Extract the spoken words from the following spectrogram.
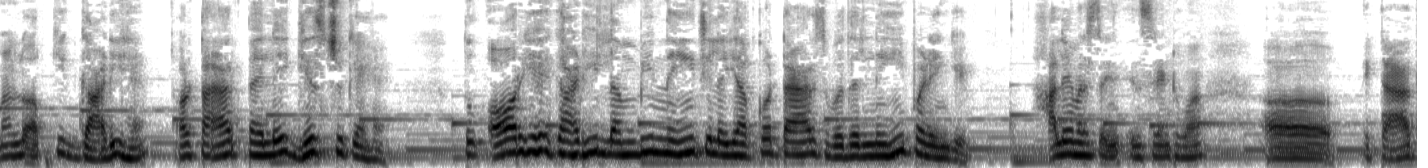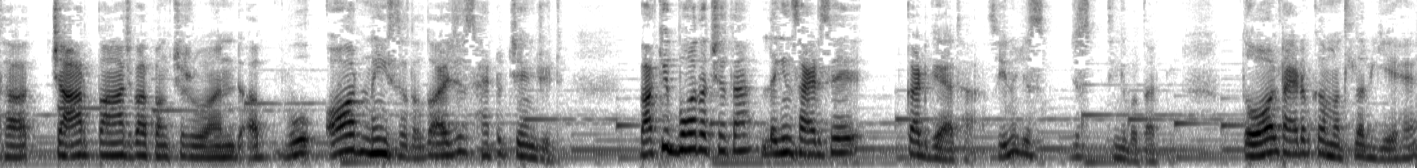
मान लो आपकी गाड़ी है और टायर पहले ही घिस चुके हैं तो और ये गाड़ी लंबी नहीं चलेगी, आपको टायर्स बदलने ही पड़ेंगे। हाल ही मेरे इंसिडेंट हुआ एक टायर था, चार पाँच बार पंक्चर हुआ एंड अब वो और नहीं सकता तो I just had to change it बाकी बहुत अच्छा था, लेकिन साइड से कट गया था। सी नो जिस जिस थिंग बता तो ऑल टाइड का मतलब ये है,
